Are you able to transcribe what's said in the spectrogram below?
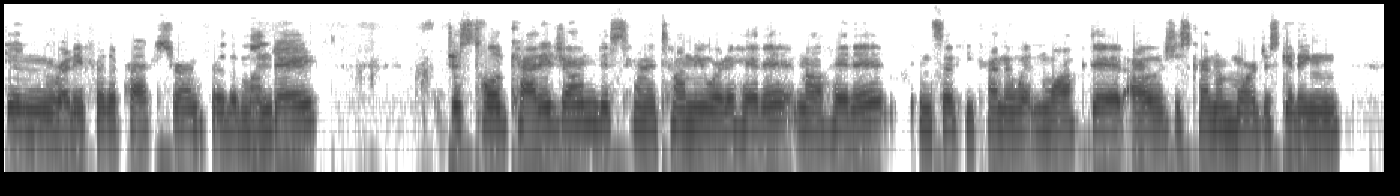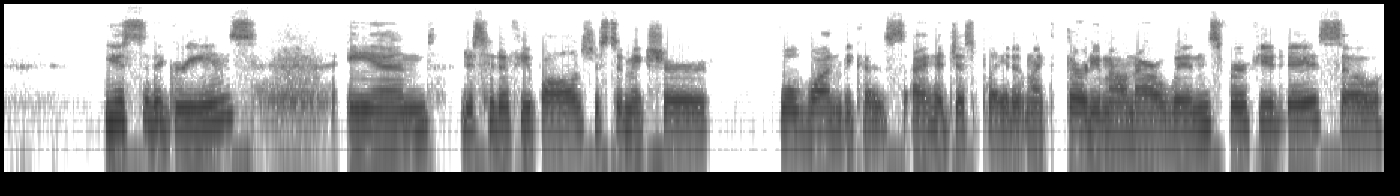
getting ready for the practice round for the Monday. Just told Caddy John just kind of tell me where to hit it, and I'll hit it. And so he kind of went and walked it. I was just kind of more just getting used to the greens, and just hit a few balls just to make sure. Well, one because I had just played in like 30 mile an hour winds for a few days, so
